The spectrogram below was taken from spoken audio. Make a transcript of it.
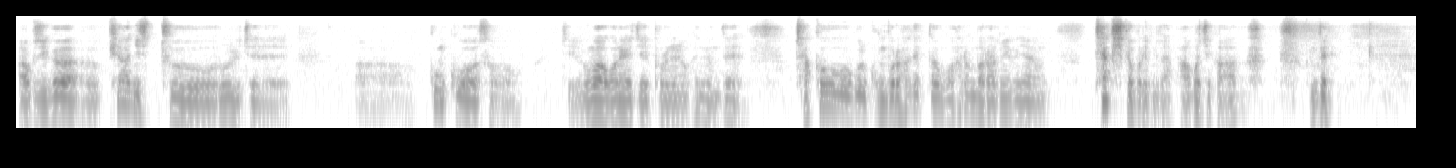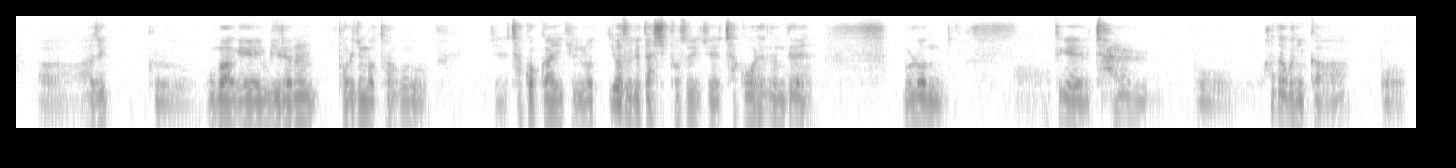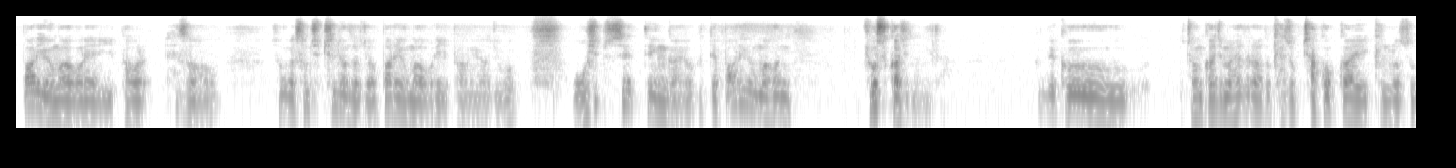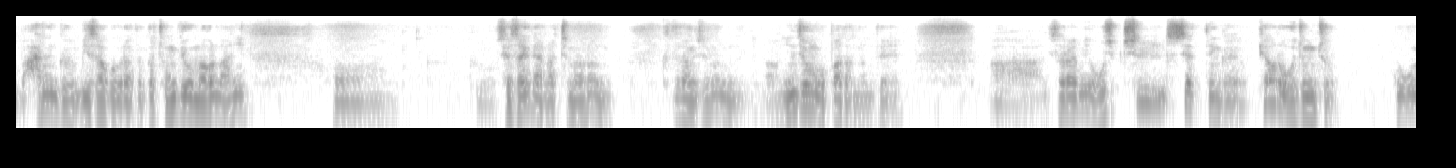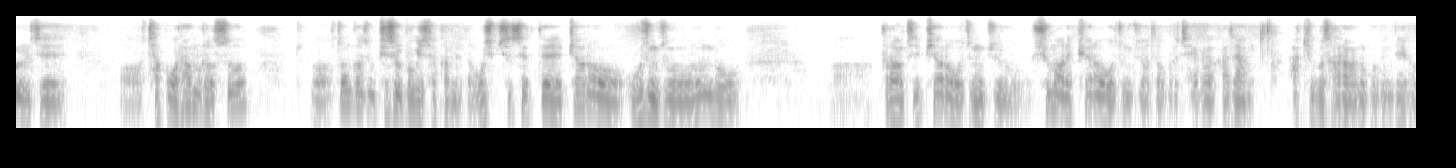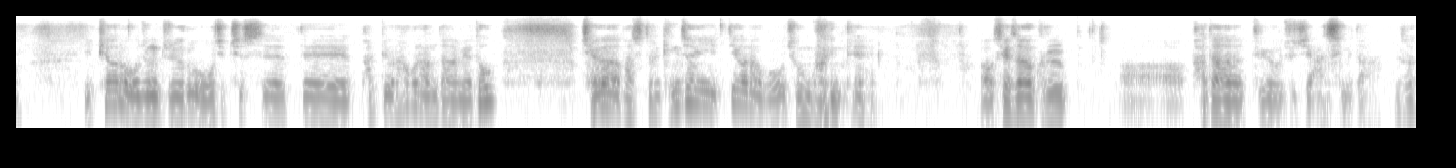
아버지가 어, 피아니스트를 이제 어, 꿈꾸어서 이제 음악원에 이제 보내려고 했는데 작곡을 공부를 하겠다고 하는 바람에 그냥 퇴학시켜 버립니다. 아버지가. 근데 어, 아직 그 음악의 미련을 버리지 못하고 이제 작곡가의 길로 뛰어들겠다 싶어서 이제 작곡을 했는데 물론 어, 어떻게 잘 뭐 하다 보니까 뭐 파리 음악원에 입학을 해서 1937년도죠. 파리 음악원에 입학해가지고 50세 때인가요? 그때 파리 음악은 교수까지 납니다. 근데 그 전까지만 하더라도 계속 작곡가의 길로서 많은 그 미사곡이라든가 종교 음악을 많이 어, 그 세상에 내놨지만은 그때 당시는 어, 인정을 못 받았는데 아, 이 사람이 57세 때인가요? 피아노 오중주 곡을 이제 어, 작곡을 함으로써 어, 좀가 좀 빛을 보기 시작합니다. 57세 때 피아노 오중주는 뭐 어, 브람스의 피아노 오중주, 슈만의 피아노 오중주와 더불어 제가 가장 아끼고 사랑하는 곡인데요. 이 피아노 오중주를 57세 때 발표를 하고 난 다음에도 제가 봤을 때는 굉장히 뛰어나고 좋은 곡인데 어, 세상은 그를 어, 받아들여 주지 않습니다. 그래서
